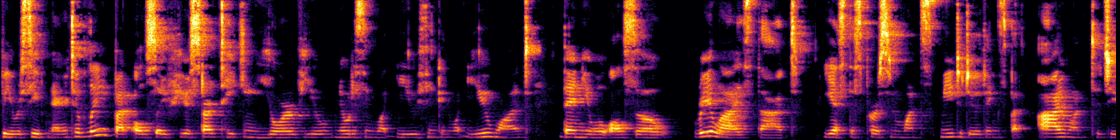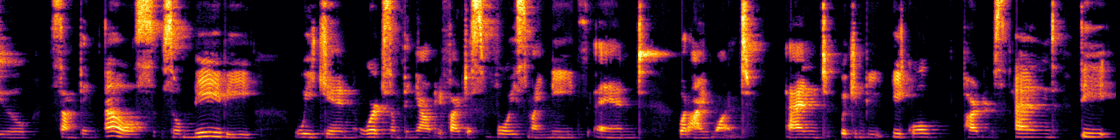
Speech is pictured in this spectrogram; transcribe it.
be received negatively. But also, if you start taking your view, noticing what you think and what you want, then you will also realize that yes, this person wants me to do things, but I want to do something else. So maybe we can work something out if I just voice my needs and what I want. And we can be equal partners. And the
